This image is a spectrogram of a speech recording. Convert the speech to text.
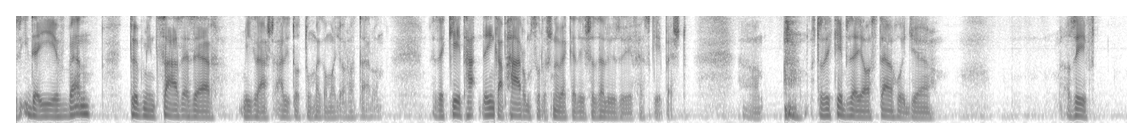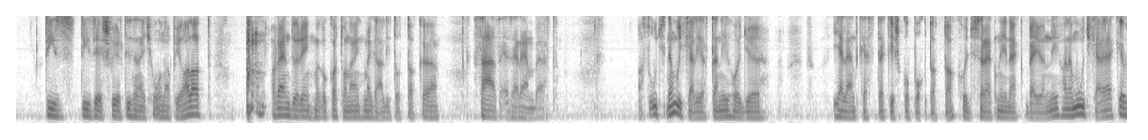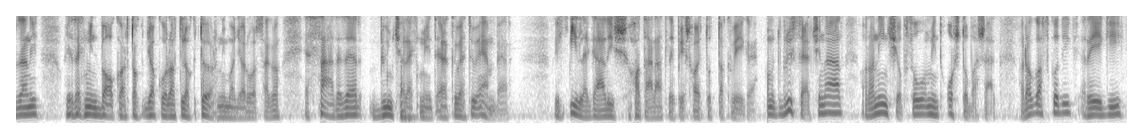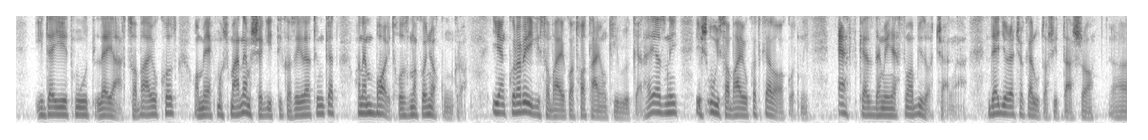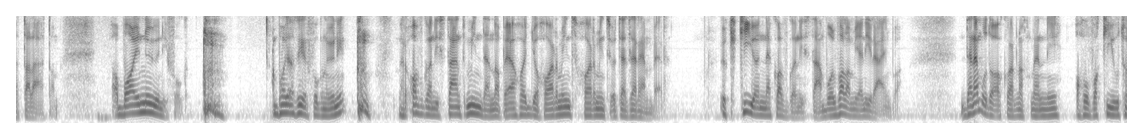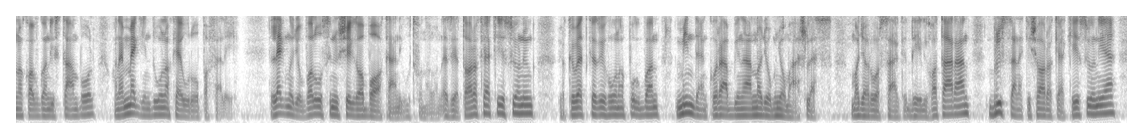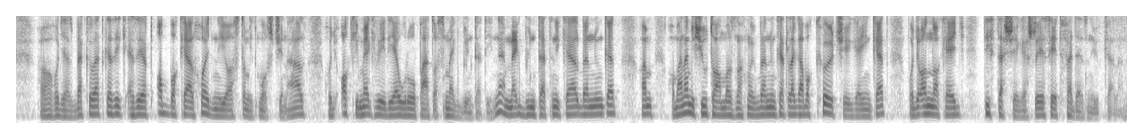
Az idei évben több mint százezer migránst állítottunk meg a magyar határon. Ez egy két, de inkább háromszoros növekedés az előző évhez képest. Most azért képzelje azt el, hogy az év 10, 10 és fél, 11 hónapja alatt a rendőrénk meg a katonáink megállítottak 100 ezer embert. Azt úgy, nem úgy kell érteni, hogy jelentkeztek és kopogtattak, hogy szeretnének bejönni, hanem úgy kell elképzelni, hogy ezek mind be akartak gyakorlatilag törni Magyarországra. Ez százezer bűncselekményt elkövető ember akik illegális határátlépést hajtottak végre. Amit Brüsszel csinál, arra nincs jobb szó, mint ostobaság. Ragaszkodik régi, idejét múlt lejárt szabályokhoz, amelyek most már nem segítik az életünket, hanem bajt hoznak a nyakunkra. Ilyenkor a régi szabályokat hatályon kívül kell helyezni, és új szabályokat kell alkotni. Ezt kezdeményeztem a bizottságnál, de egyre csak elutasításra uh, találtam. A baj nőni fog. A baj azért fog nőni, mert Afganisztánt minden nap elhagyja 30-35 ezer ember. Ők kijönnek Afganisztánból valamilyen irányba. De nem oda akarnak menni, ahova kijutnak Afganisztánból, hanem megindulnak Európa felé legnagyobb valószínűsége a balkáni útvonalon. Ezért arra kell készülnünk, hogy a következő hónapokban minden korábbinál nagyobb nyomás lesz Magyarország déli határán. Brüsszelnek is arra kell készülnie, hogy ez bekövetkezik, ezért abba kell hagyni azt, amit most csinál, hogy aki megvédi Európát, azt megbünteti. Nem megbüntetni kell bennünket, hanem ha már nem is jutalmaznak meg bennünket, legalább a költségeinket, vagy annak egy tisztességes részét fedezniük kellene.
